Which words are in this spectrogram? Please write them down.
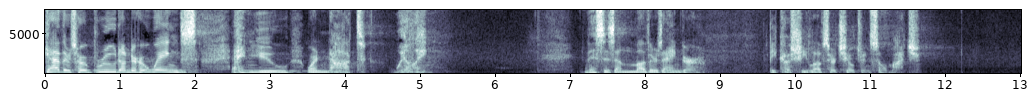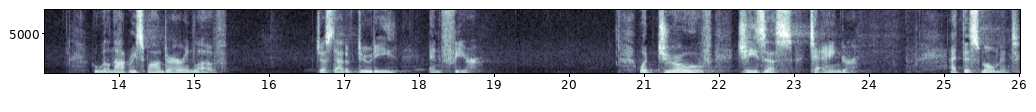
gathers her brood under her wings, and you were not willing. This is a mother's anger because she loves her children so much, who will not respond to her in love, just out of duty and fear. What drove Jesus to anger at this moment,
